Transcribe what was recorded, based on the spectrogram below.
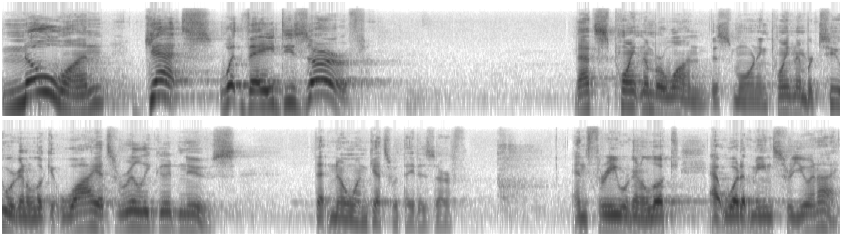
no one gets what they deserve. That's point number one this morning. Point number two, we're going to look at why it's really good news that no one gets what they deserve. And three, we're going to look at what it means for you and I.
